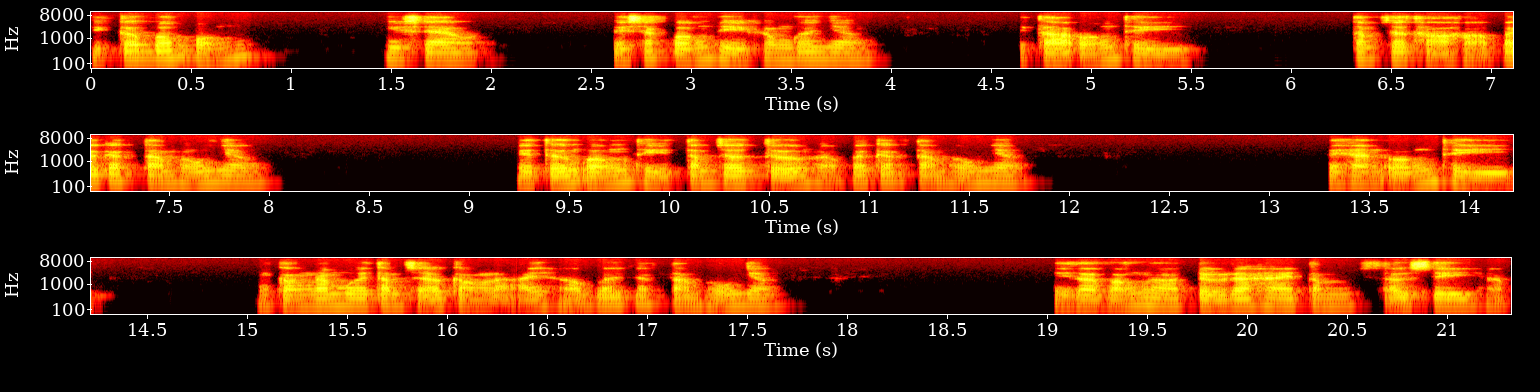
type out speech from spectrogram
thì có bốn uẩn như sau. Về sắc uẩn thì không có nhân, về thọ uẩn thì tâm sở thọ hợp với các tâm hữu nhân. Về tưởng uẩn thì tâm sở tưởng hợp với các tâm hữu nhân. Về hành uẩn thì còn 50 tâm sở còn lại hợp với các tâm hữu nhân. Thì là vẫn là trừ ra hai tâm sở si hợp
